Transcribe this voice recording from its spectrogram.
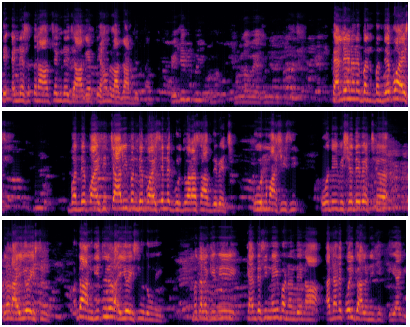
ਤੇ ਇਹਨੇ ਸਤਨਾਮ ਸਿੰਘ ਨੇ ਜਾ ਕੇ ਤੇ ਹਮਲਾ ਕਰ ਦਿੱਤਾ। ਪਹਿਲੇ ਵੀ ਕੋਈ ਹਮਲਾ ਹੋਇਆ ਸੀ ਇਹਨਾਂ ਦੇ ਉੱਤੇ? ਪਹਿਲੇ ਇਹਨਾਂ ਨੇ ਬੰਦੇ ਪਵਾਏ ਸੀ। ਬੰਦੇ ਪਾਏ ਸੀ 40 ਬੰਦੇ ਪਾਏ ਸੀ ਇਹਨੇ ਗੁਰਦੁਆਰਾ ਸਾਹਿਬ ਦੇ ਵਿੱਚ ਪੂਰਨਮਾਸ਼ੀ ਸੀ। ਉਹਦੇ ਵਿਸ਼ੇ ਦੇ ਵਿੱਚ ਲੜਾਈ ਹੋਈ ਸੀ। ਪ੍ਰਧਾਨਗੀ ਤੋਂ ਲੜਾਈ ਹੋਈ ਸੀ ਉਦੋਂ ਵੀ। ਮਤਲਬ ਕਿ ਵੀ ਕਹਿੰਦੇ ਸੀ ਨਹੀਂ ਬਣਨ ਦੇਣਾ ਇਹਨਾਂ ਨੇ ਕੋਈ ਗੱਲ ਨਹੀਂ ਕੀਤੀ ਹੈਗੀ।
